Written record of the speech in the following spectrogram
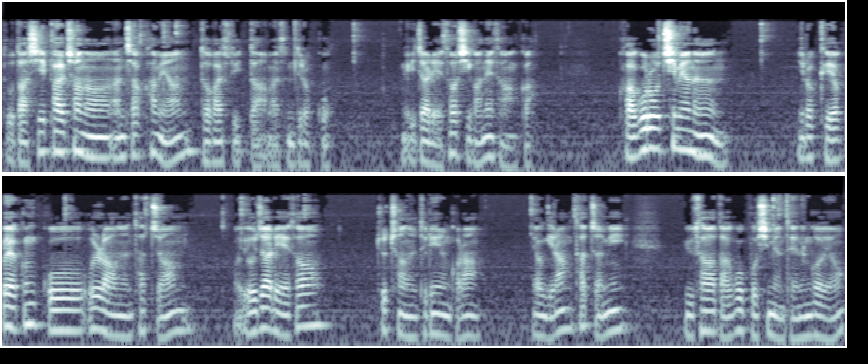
또 다시 8,000원 안착하면 더 갈 수 있다 말씀드렸고 이 자리에서 시간의 상한가. 과거로 치면은 이렇게 역배열 끊고 올라오는 타점 이 자리에서 추천을 드리는 거랑 여기랑 타점이 유사하다고 보시면 되는 거예요.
